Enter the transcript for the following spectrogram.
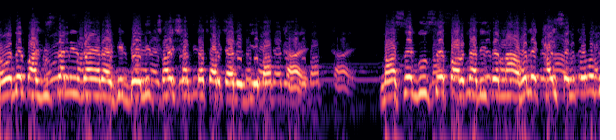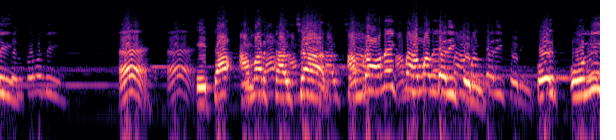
আমাদের পাকিস্তানি ভাইয়েরা কি ডেলি ছয় সাতটা তরকারি দিয়ে ভাত খায়? মাছে গুছে তরকারিতে না হলে খাইছেন কোনদিন? হ্যাঁ এটা আমার কালচার আমরা অনেক মেহমানদারি করি। ওই উনি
